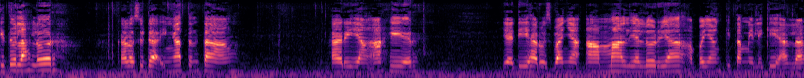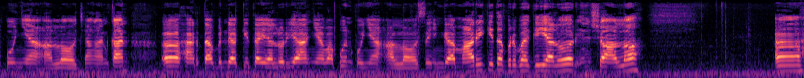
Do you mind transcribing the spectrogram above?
Gitulah lur. Kalau sudah ingat tentang hari yang akhir jadi harus banyak amal ya lur ya. Apa yang kita miliki adalah punya Allah. Jangankan uh, harta benda kita ya lur ya. Nyawa pun punya Allah. Sehingga mari kita berbagi ya lur. Insya Allah uh,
